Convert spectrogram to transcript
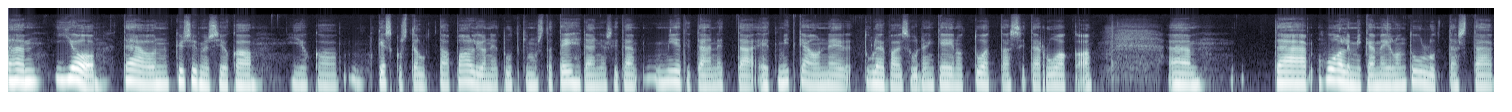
Ähm, joo, tämä on kysymys, joka, joka keskusteluttaa paljon ja tutkimusta tehdään ja sitä mietitään, että, että mitkä on ne tulevaisuuden keinot tuottaa sitä ruokaa. Tämä huoli, mikä meillä on tullut tästä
